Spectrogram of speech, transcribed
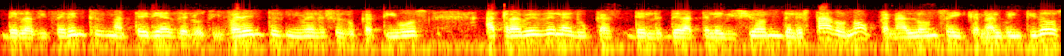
de las diferentes materias de los diferentes niveles educativos a través de la de, de la televisión del estado, no, Canal 11 y Canal 22.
